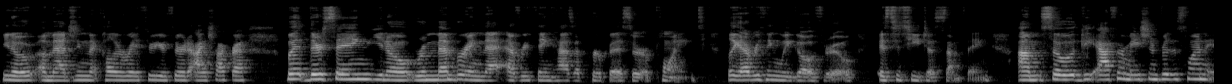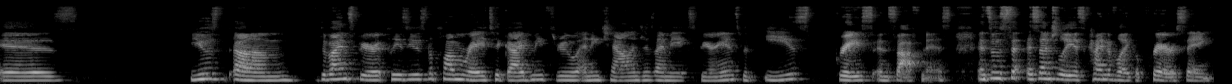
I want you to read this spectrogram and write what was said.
you know, imagining that color right through your third eye chakra. But they're saying, you know, remembering that everything has a purpose or a point. Like everything we go through is to teach us something. Um, so the affirmation for this one is use um, Divine Spirit, please use the plum ray to guide me through any challenges I may experience with ease, grace, and softness. And so essentially, it's kind of like a prayer saying,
